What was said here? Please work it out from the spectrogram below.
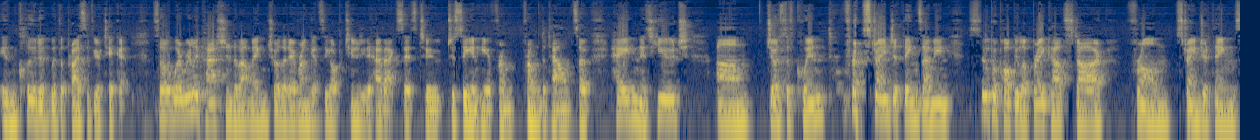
included with the price of your ticket. So we're really passionate about making sure that everyone gets the opportunity to have access to to see and hear from from the talent. So Hayden is huge. Um, Joseph Quinn from Stranger Things. I mean, super popular breakout star from Stranger Things,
